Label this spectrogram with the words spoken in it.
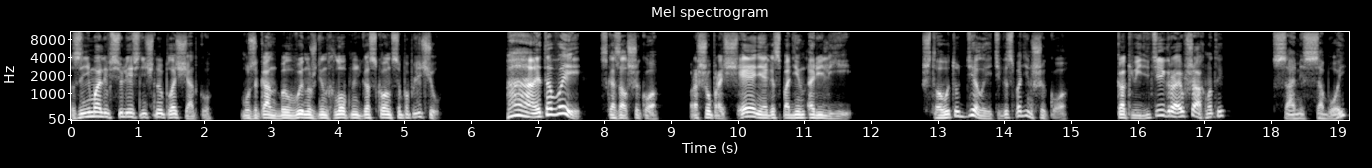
занимали всю лестничную площадку. Музыкант был вынужден хлопнуть Гасконца по плечу. «А, это вы!» — сказал Шико. «Прошу прощения, господин Арельи». «Что вы тут делаете, господин Шико?» «Как видите, играю в шахматы». «Сами с собой?»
